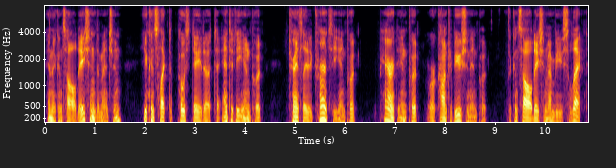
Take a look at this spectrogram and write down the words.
In the Consolidation dimension, you can select to post data to Entity Input, Translated Currency Input, Parent Input, or Contribution Input. The consolidation member you select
